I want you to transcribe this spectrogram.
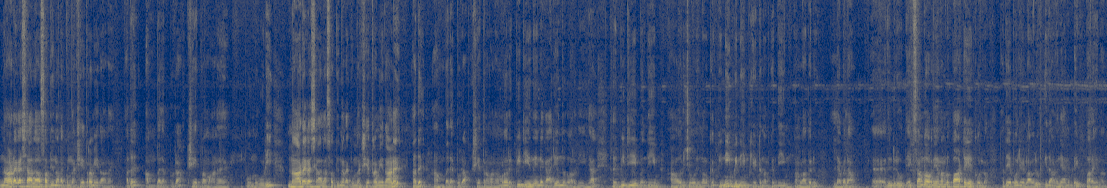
നാടകശാല സദ്യ നടക്കുന്ന ക്ഷേത്രം ഏതാണ്? അത് അമ്പലപ്പുഴ ക്ഷേത്രമാണ്. അപ്പോൾ ഒന്നുകൂടി നാടകശാല സദ്യ നടക്കുന്ന ക്ഷേത്രം ഏതാണ്? അത് അമ്പലപ്പുഴ ക്ഷേത്രമാണ്. നമ്മൾ റിപ്പീറ്റ് ചെയ്യുന്നതിന്റെ കാര്യം എന്തെന്ന് പറഞ്ഞു കഴിഞ്ഞാൽ റിപ്പീറ്റ് ചെയ്യുമ്പോൾ എന്ത് ചെയ്യും? ആ ഒരു ചോദ്യം നമുക്ക് പിന്നെയും പിന്നെയും കേട്ട് നമുക്ക് എന്ത് ചെയ്യും? നമ്മളതൊരു ലെവലാവും ഇതിന്റെ ഒരു എക്സാമ്പിൾ പറഞ്ഞാൽ നമ്മൾ പാട്ട് കേൾക്കുമല്ലോ. അതേപോലെയുള്ള ഒരു ഇതാണ് ഞാനിവിടെയും പറയുന്നത്.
